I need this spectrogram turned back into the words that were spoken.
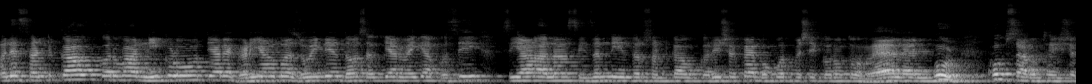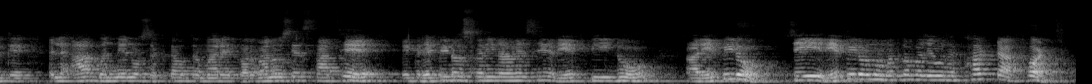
અને છંટકાવ કરવા નીકળો ત્યારે ઘડિયાળમાં જોઈને દસ અગિયાર વાગ્યા પછી શિયાળાના સિઝનની અંદર છંટકાવ કરી શકાય. બપોર પછી કરો તો વેલ એન્ડ ગુડ ખૂબ સારું થઈ શકે. એટલે આ બંનેનો છંટકાવ તમારે કરવાનો છે. સાથે એક રેપિડોસ કરીને આવે છે, રેપિડો આ રેપિડો, છે એ રેપિડોનો મતલબ જ એવો છે, ફટાફટ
